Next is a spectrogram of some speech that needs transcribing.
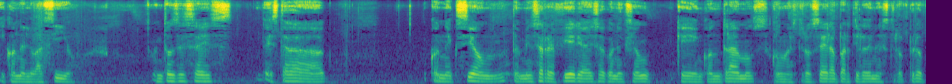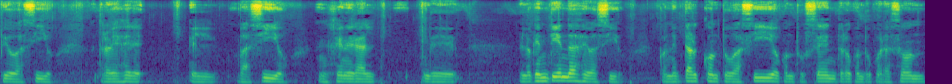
y con el vacío. Entonces es esta conexión, también se refiere a esa conexión que encontramos con nuestro ser a partir de nuestro propio vacío, a través del el vacío en general, de, lo que entiendas de vacío. Conectar con tu vacío, con tu centro, con tu corazón,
